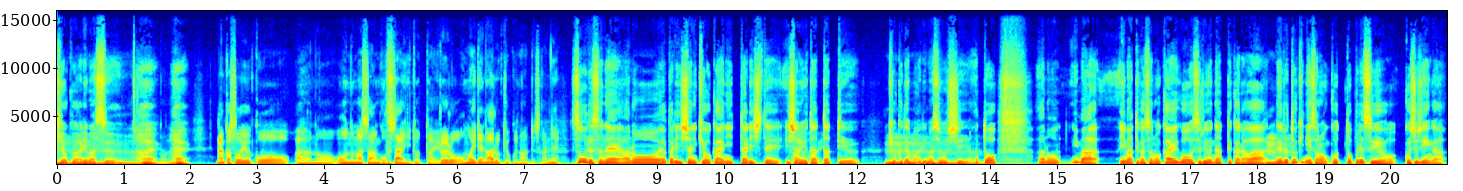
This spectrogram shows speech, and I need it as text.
記憶あります。なるほどね。はい、なんかそういうこうあの大沼さんご夫妻にとってはいろいろ思い出のある曲なんですかね？そうですね。あのやっぱり一緒に教会に行ったりして一緒に歌ったっていう曲でもありましょうし、はいはい、あとあの今今っていうかその介護をするようになってからは、寝るときにそのゴッドブレスユーをご主人が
